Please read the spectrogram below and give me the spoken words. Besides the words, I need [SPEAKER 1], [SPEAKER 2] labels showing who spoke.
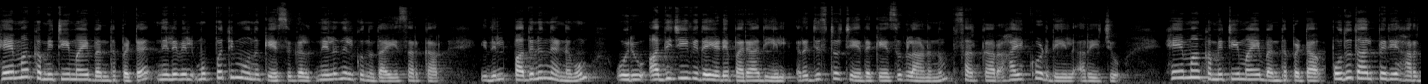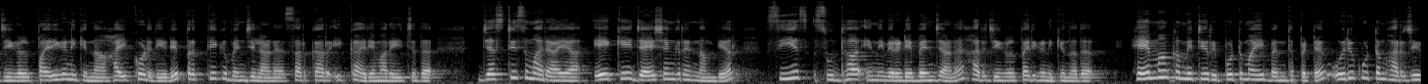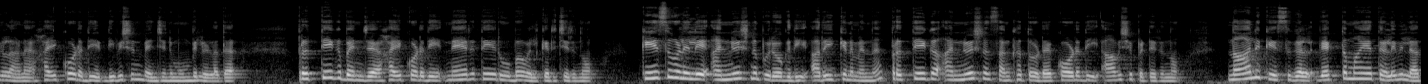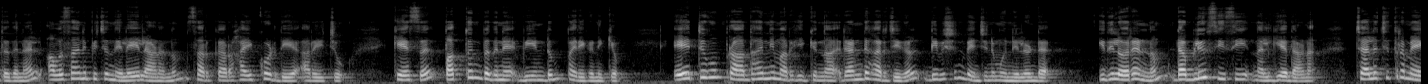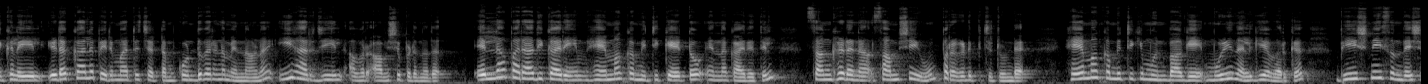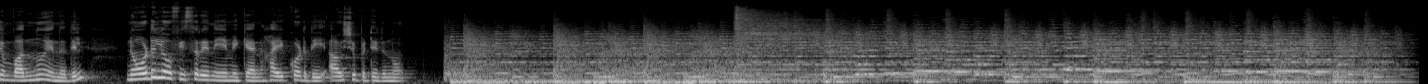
[SPEAKER 1] ഹേമ കമ്മിറ്റിയുമായി ബന്ധപ്പെട്ട് നിലവിൽ മുപ്പത്തിമൂന്ന് കേസുകൾ നിലനിൽക്കുന്നതായി സർക്കാർ. ഇതിൽ പതിനൊന്നെണ്ണവും ഒരു അതിജീവിതയുടെ പരാതിയിൽ രജിസ്റ്റർ ചെയ്ത കേസുകളാണെന്നും സർക്കാർ ഹൈക്കോടതിയിൽ അറിയിച്ചു. ഹേമ കമ്മിറ്റിയുമായി ബന്ധപ്പെട്ട പൊതുതാൽപര്യ ഹർജികൾ പരിഗണിക്കുന്ന ഹൈക്കോടതിയുടെ പ്രത്യേക ബെഞ്ചിലാണ് സർക്കാർ ഇക്കാര്യം അറിയിച്ചത്. ജസ്റ്റിസുമാരായ A K Jayasankaran Nambiar C S Sudha എന്നിവരുടെ ബെഞ്ചാണ് ഹർജികൾ പരിഗണിക്കുന്നത്. ഹേമ കമ്മിറ്റി റിപ്പോർട്ടുമായി ബന്ധപ്പെട്ട് ഒരു കൂട്ടം ഹർജികളാണ് ഹൈക്കോടതി ഡിവിഷൻ ബെഞ്ചിന് മുമ്പിലുള്ളത്. പ്രത്യേക ബെഞ്ച് ഹൈക്കോടതി നേരത്തെ രൂപവൽക്കരിച്ചിരുന്നു. കേസുകളിലെ അന്വേഷണ പുരോഗതി അറിയിക്കണമെന്ന് പ്രത്യേക അന്വേഷണ സംഘത്തോട് കോടതി ആവശ്യപ്പെട്ടിരുന്നു. നാല് കേസുകൾ വ്യക്തമായ തെളിവില്ലാത്തതിനാൽ അവസാനിപ്പിച്ച നിലയിലാണെന്നും സർക്കാർ ഹൈക്കോടതിയെ അറിയിച്ചു. കേസ് പത്തൊൻപതിന് വീണ്ടും പരിഗണിക്കും. ഏറ്റവും പ്രാധാന്യമർഹിക്കുന്ന രണ്ട് ഹർജികൾ ഡിവിഷൻ ബെഞ്ചിന് മുന്നിലുണ്ട്. ഇതിലൊരെണ്ണം ഡബ്ല്യു സി സി നൽകിയതാണ്. ചലച്ചിത്ര മേഖലയിൽ ഇടക്കാല പെരുമാറ്റച്ചട്ടം കൊണ്ടുവരണമെന്നാണ് ഈ ഹർജിയിൽ അവർ ആവശ്യപ്പെടുന്നത്. എല്ലാ പരാതിക്കാരെയും ഹേമ കമ്മിറ്റി കേട്ടോ എന്ന കാര്യത്തിൽ സംഘടന സംശയവും പ്രകടിപ്പിച്ചിട്ടുണ്ട്. ഹേമ കമ്മിറ്റിക്ക് മുൻപാകെ മൊഴി നൽകിയവർക്ക് ഭീഷണി സന്ദേശം വന്നു എന്നതിൽ നോഡൽ ഓഫീസറെ നിയമിക്കാൻ ഹൈക്കോടതി ആവശ്യപ്പെട്ടിരുന്നു.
